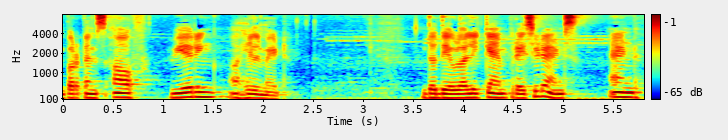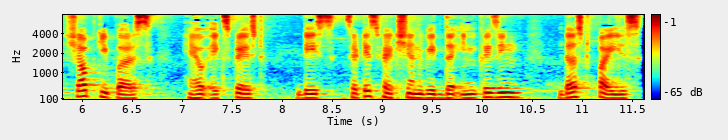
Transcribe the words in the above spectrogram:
importance of wearing a helmet. The Devlali camp residents and shopkeepers have expressed dissatisfaction with the increasing dust piles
